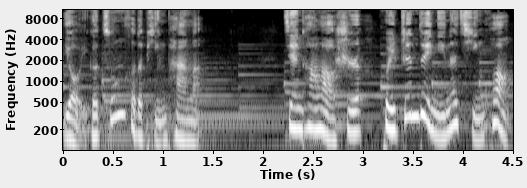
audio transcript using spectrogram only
有一个综合的评判了。健康老师会针对您的情况。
